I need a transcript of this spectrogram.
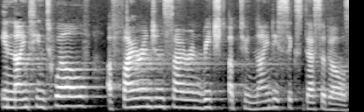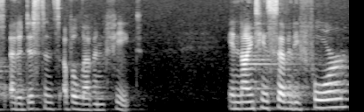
In 1912, a fire engine siren reached up to 96 decibels at a distance of 11 feet. In 1974,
